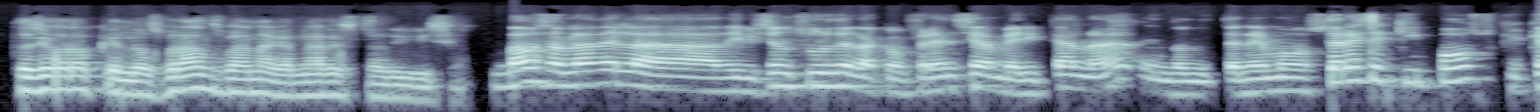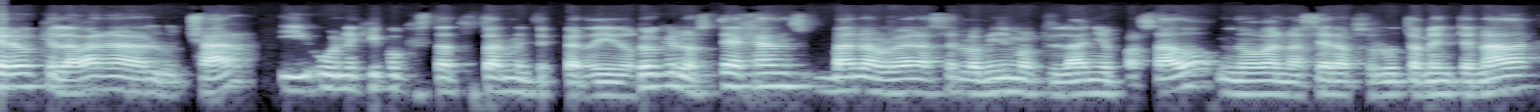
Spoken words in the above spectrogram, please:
Entonces yo creo que los Browns van a ganar esta división. Vamos a hablar de la división sur de la conferencia americana, en donde tenemos tres equipos que creo que la van a luchar y un equipo que está totalmente perdido. Creo que los Texans van a volver a hacer lo mismo que el año pasado, no van a hacer absolutamente nada.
